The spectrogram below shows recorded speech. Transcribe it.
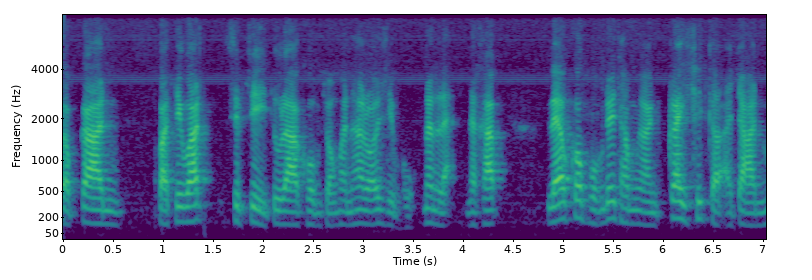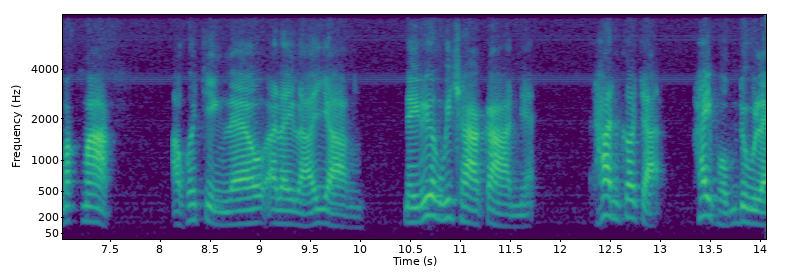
กับการปฏิวัติ 14 ตุลาคม 2516 นั่นแหละนะครับ แล้วก็ผมได้ทำงานใกล้ชิดกับอาจารย์มาก ๆ เอาเข้าจริงแล้วอะไรหลายอย่าง ในเรื่องวิชาการเนี่ยท่านก็จะให้ผมดูแล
